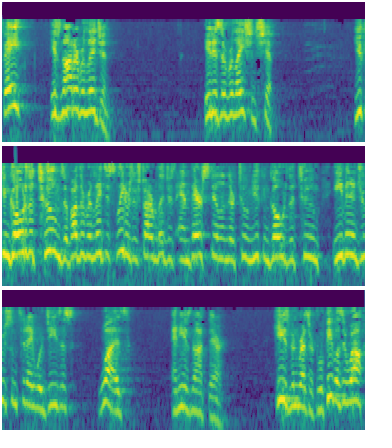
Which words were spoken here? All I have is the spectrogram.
faith is not a religion. It is a relationship. You can go to the tombs of other religious leaders who started religions, and they're still in their tomb. You can go to the tomb, even in Jerusalem today, where Jesus was and he's not there. He's been resurrected. Well, people say, well,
